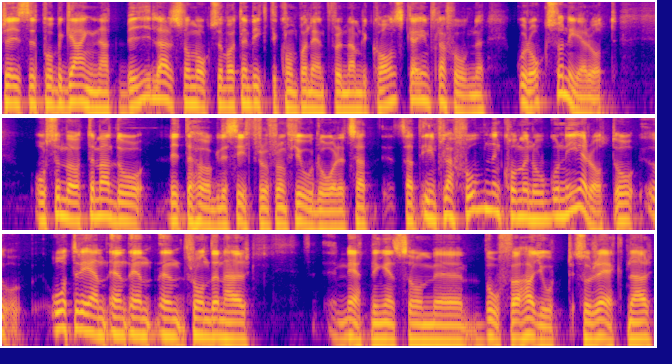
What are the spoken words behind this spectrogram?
priset på begagnat bilar som också varit en viktig komponent för den amerikanska inflationen går också neråt. Och så möter man då lite högre siffror från fjolåret så att, så att inflationen kommer nog gå neråt. Och, och återigen en, en, en, från den här mätningen som eh, Bofa har gjort så räknar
